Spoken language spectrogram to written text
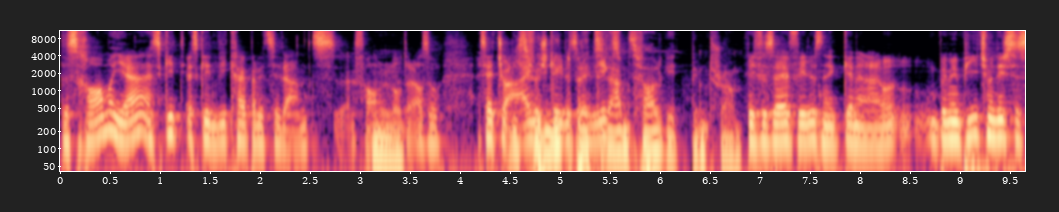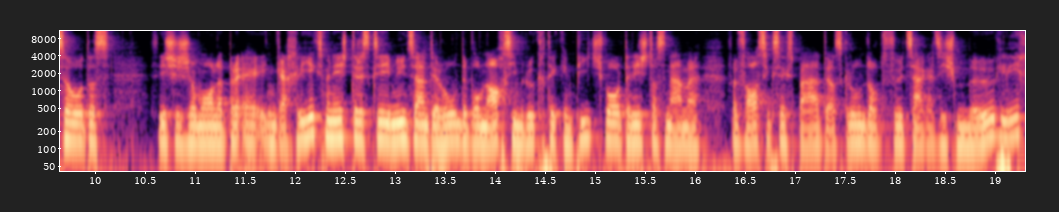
Das kann man, ja. Es gibt, es gibt wie keinen Präzedenzfall, mhm. oder? Also, es hat schon einen gegeben, dass es einen Präzedenzfall gibt beim Trump. Für sehr vieles nicht, genau. Und beim Impeachment ist es so, dass es ist ja schon mal ein, ein Kriegsminister im 19. Jahrhundert, der nach seinem Rücktritt impeached worden ist. Das nehmen Verfassungsexperten als Grundlage dafür zu sagen, es ist möglich.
